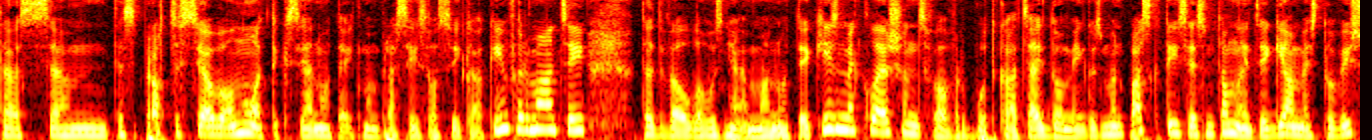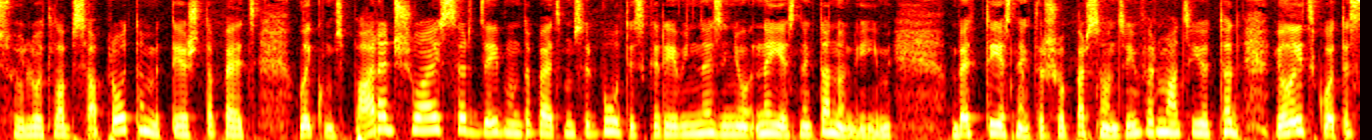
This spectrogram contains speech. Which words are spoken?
tās, um, tas process jau vēl notiks. Jā, noteikti man prasīs vēl sīkāku informāciju, tad vēl uzņēmumā notiek izmeklēšanas, vēl varbūt kāds aizdomīgi uz mani paskatīsies un tam līdzīgi. Jā, mēs to visu ļoti labi saprotam, bet tieši tāpēc likums paredz šo aizsardzību un tāpēc mums ir būtiski arī viņu neziņo, neiesniegt anonīmi, bet iesniegt ar šo personas informāciju, jo tad, jo līdz ko tas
